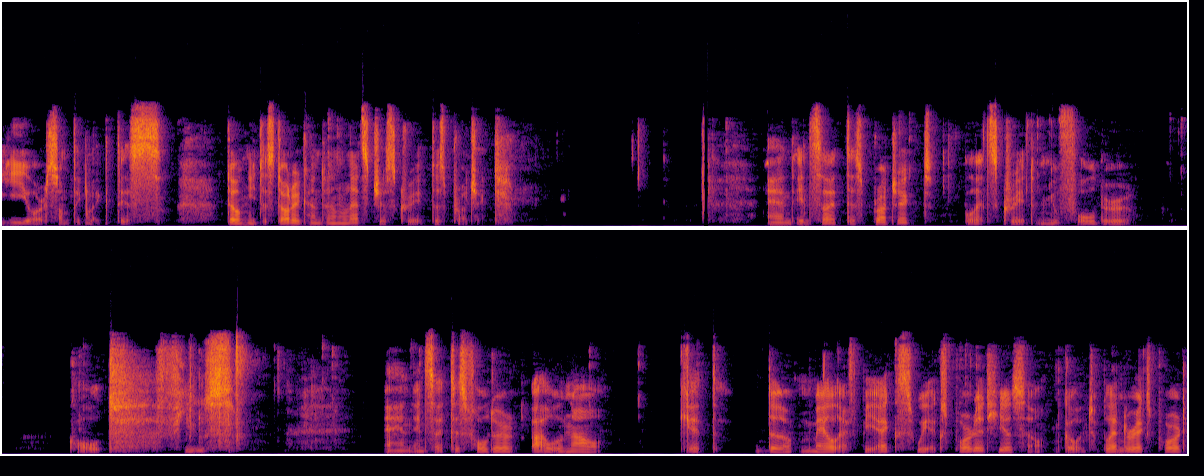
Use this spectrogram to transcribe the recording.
UE or something like this. Don't need the starter content, let's just create this project. And inside this project, let's create a new folder called Fuse and inside this folder I will now get the male FBX we exported here. So go into blender export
